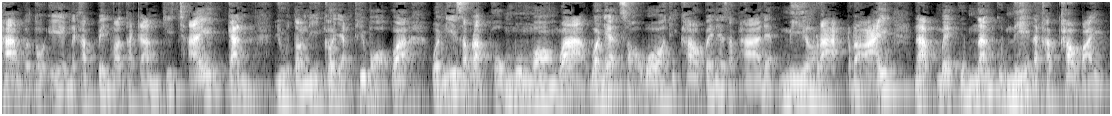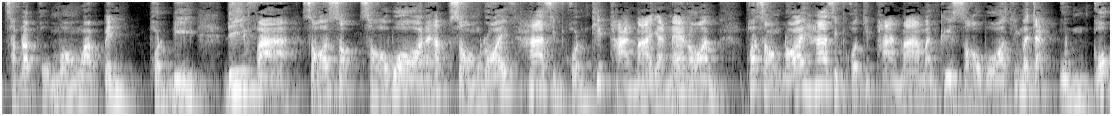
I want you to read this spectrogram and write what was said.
ข้ามกับตัวเองนะครับเป็นวาทกรรมที่ใช้กันอยู่ตอนนี้ก็อย่างที่บอกว่า วันนี้สำหรับผมมุมมองว่าวันนี้สวที่เข้าไปในสภาเนี่ยมีหลากหลายนะในกลุ่มนั้นกลุ่มนี้นะครับเข้าไปสำหรับผมมองว่าเป็นผลดีดีฝ่าสสสวนะครับ 250 คนที่ผ่านมาอย่างแน่นอน เพราะ 250 คนที่ผ่านมามันคือสวที่มาจากกลุ่มก๊ก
